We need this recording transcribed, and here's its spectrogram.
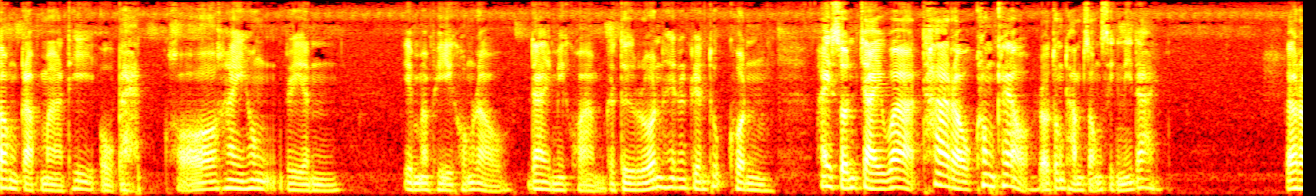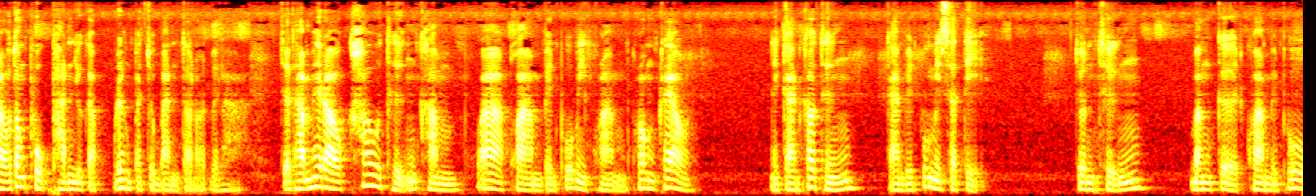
ต้องกลับมาที่โอแปดขอให้ห้องเรียน MRP ของเราได้มีความกระตือร้นให้นักเรียนทุกคน ให้สนใจว่าถ้าเราคล่องแคล่วเราต้องทำสองสิ่งนี้ได้ แล้วเราต้องผูกพันอยู่กับเรื่องปัจจุบันตลอดเวลา จะทำให้เราเข้าถึงคำว่าความเป็นผู้มีความคล่องแคล่ว ในการเข้าถึงการเป็นผู้มีสติ จนถึง บังเกิดความเป็นผู้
